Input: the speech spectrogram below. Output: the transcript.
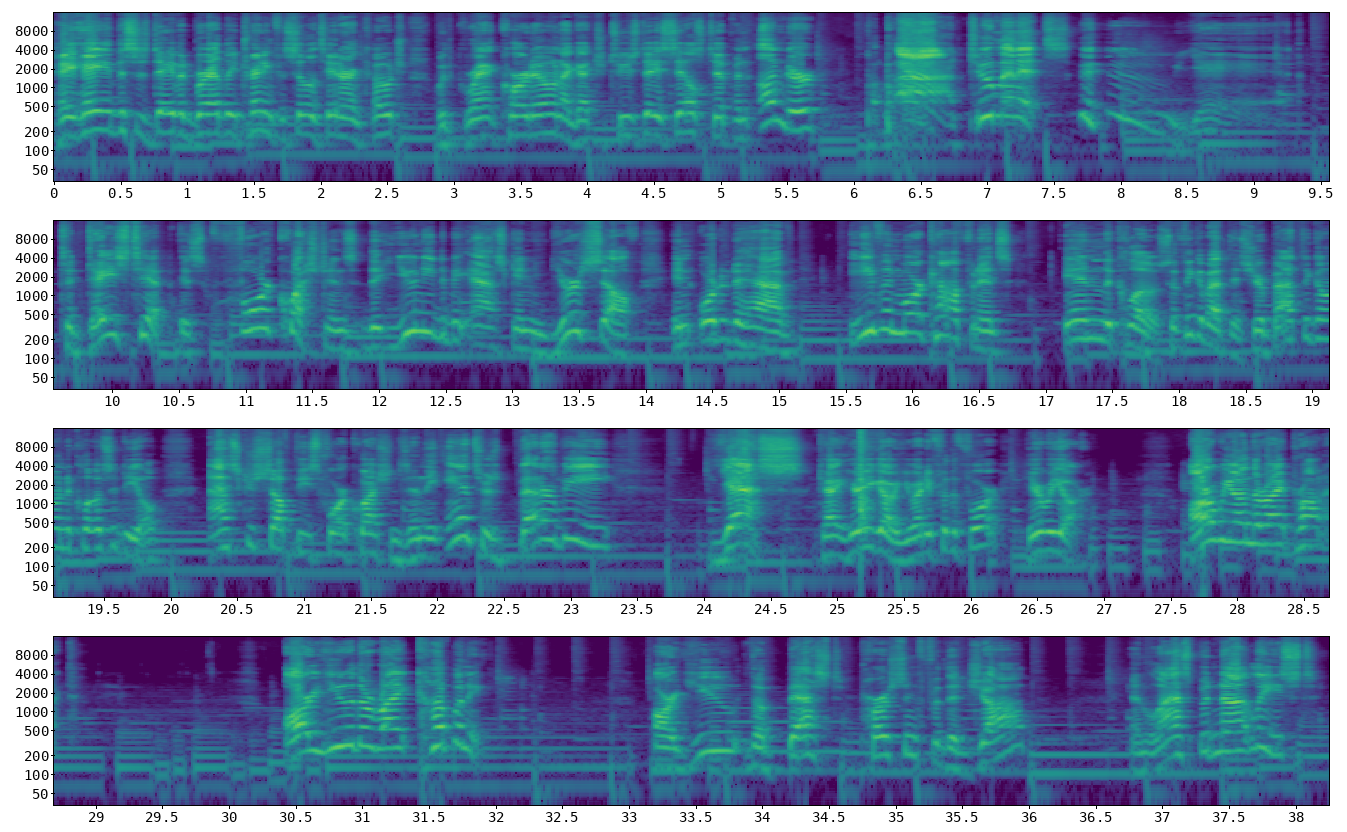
Hey, hey, this is David Bradley, training facilitator and coach with Grant Cardone. I got your Tuesday sales tip in under pa two minutes. yeah. Today's tip is four questions that you need to be asking yourself in order to have even more confidence in the close. So think about this. You're about to go in to close a deal. Ask yourself these four questions, and the answers better be yes. Okay, here you go. You ready for the four? Here we are. Are we on the right product? Are you the right company? Are you the best person for the job? And last but not least,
